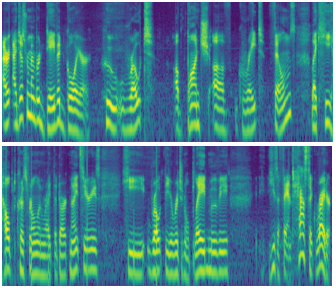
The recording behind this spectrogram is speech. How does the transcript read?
I, I just remember David Goyer, who wrote a bunch of great films. Like he helped Christopher Nolan write the Dark Knight series. He wrote the original Blade movie. He's a fantastic writer.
